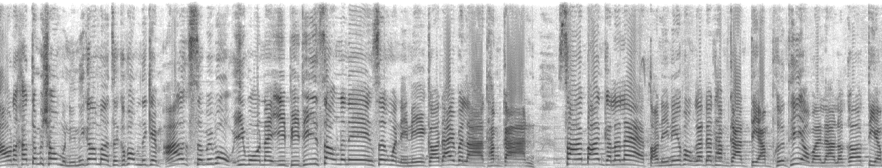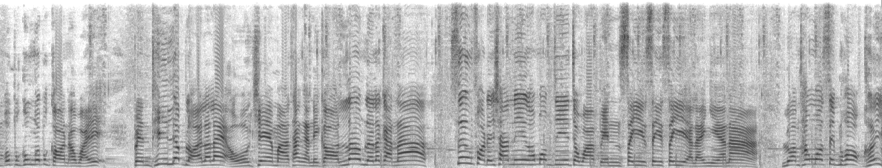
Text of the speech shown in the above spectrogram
เอาละครับท่านผู้ชมวันนี้นี่ก็มาเจอกับผมในเกม Ark Survival Evo ใน EP ที่2นั่นเอง ซึ่งวันนี้นี่ก็ได้เวลาทำการสร้างบ้านกันแล้วแหละ ตอนนี้นี่ผมก็ได้ทำการเตรียมพื้นที่เอาไว้แล้ว แล้วก็เตรียมอุปกรณ์อุปกรณ์เอาไว้ เป็นที่เรียบร้อยแล้วแหละ โอเคมาทางอันนี้ก็เริ่มเลยแล้วกันนะ ซึ่ง Foundation นี้ของผมที่จะวางเป็น4 4 4อะไรเงี้ยนะ รวมทั้งหมด 16 เฮ้ย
